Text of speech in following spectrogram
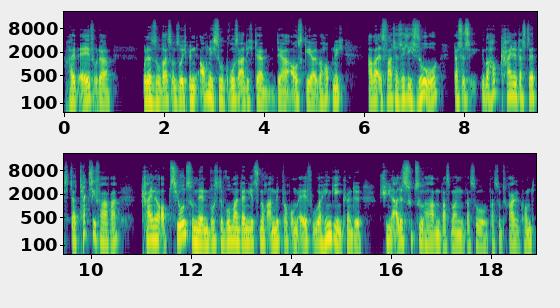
halb elf oder oder sowas und so. Ich bin auch nicht so großartig der, der Ausgeher, überhaupt nicht. Aber es war tatsächlich so, dass es überhaupt keine, dass selbst der Taxifahrer keine Option zu nennen wusste, wo man denn jetzt noch am Mittwoch um 11 Uhr hingehen könnte. Schien alles zuzuhaben, was man, was so, was so in Frage kommt.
